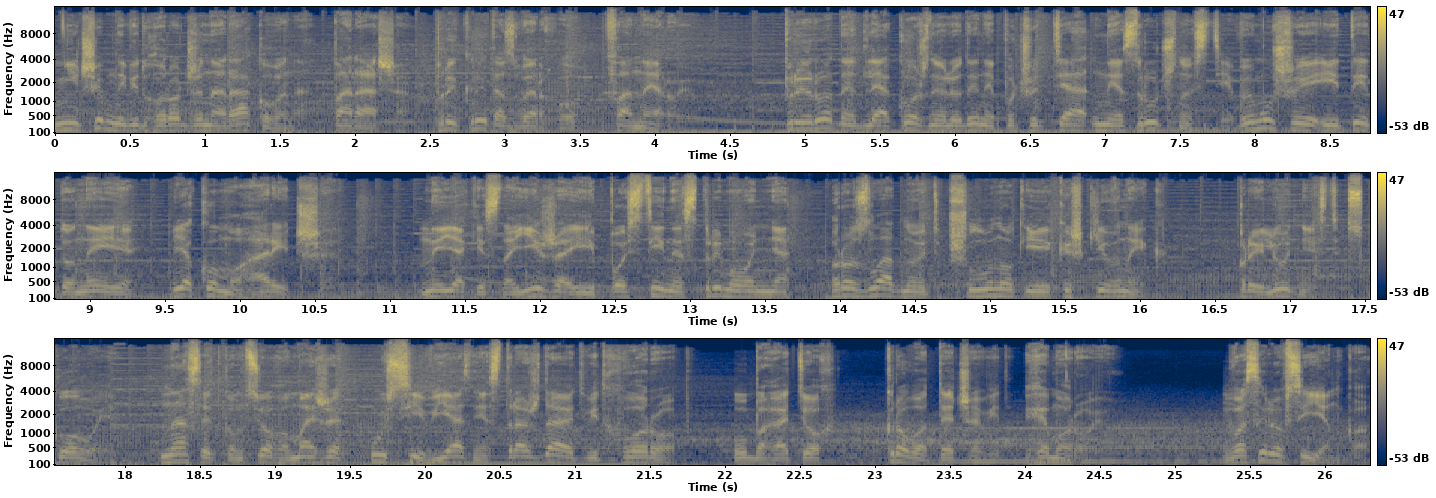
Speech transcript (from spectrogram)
нічим не відгороджена раковина, параша, прикрита зверху фанерою. Природне для кожної людини почуття незручності вимушує йти до неї якомога рідше. Неякісна їжа і постійне стримування розладнують шлунок і кишківник. Прилюдність сковує. Наслідком цього майже усі в'язні страждають від хвороб. У багатьох кровотеча від геморою. Василь Овсієнко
